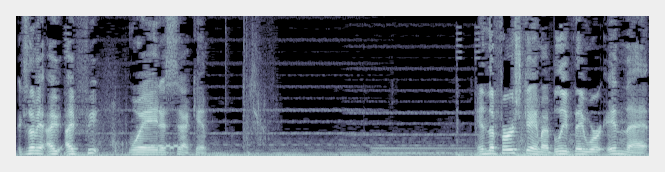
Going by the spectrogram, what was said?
Because, I mean, I, I feel... Wait a second. In the first game, I believe they were in that.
